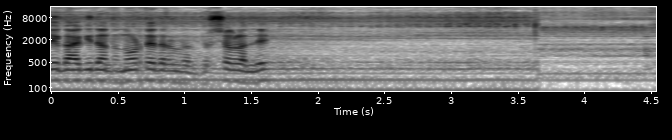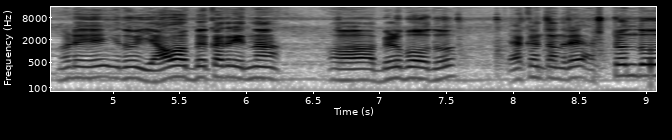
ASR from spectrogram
ಹೇಗಾಗಿದೆ ಅಂತ ನೋಡ್ತಾ ಇದ್ರಲ್ಲ ದೃಶ್ಯಗಳಲ್ಲಿ. ನೋಡಿ, ಇದು ಯಾವಾಗ ಬೇಕಾದರೆ ಇನ್ನ ಬೀಳ್ಬೋದು ಯಾಕಂತಂದರೆ ಅಷ್ಟೊಂದು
